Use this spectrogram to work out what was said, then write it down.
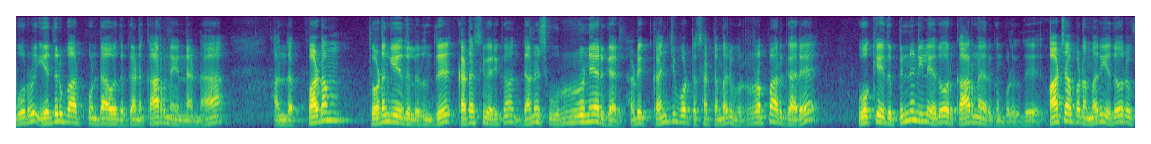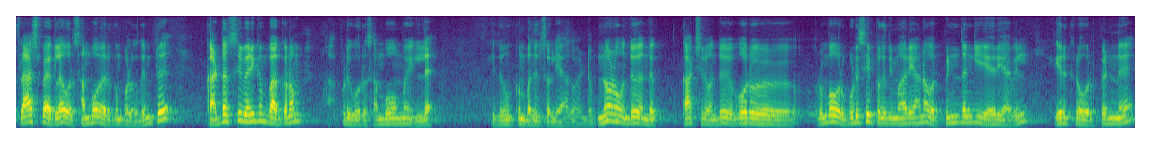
ஒரு எதிர்பார்ப்பு உண்டாவதற்கான காரணம் என்னென்னா அந்த படம் தொடங்கியதுலேருந்து கடைசி வரைக்கும் தனுஷ் உருன்னே இருக்கார். அப்படியே கஞ்சி போட்ட சட்டை மாதிரி விறப்பாக இருக்கார். ஓகே இது பின்னணியில் ஏதோ ஒரு காரணம் இருக்கும் பொழுது பாட்சா படம் மாதிரி ஏதோ ஒரு ஃப்ளாஷ்பேக்கில் ஒரு சம்பவம் இருக்கும் பொழுதுன்ட்டு கடைசி வரைக்கும் பார்க்குறோம். அப்படி ஒரு சம்பவமும் இல்லை. இதுவுக்கும் பதில் சொல்லி ஆக வேண்டும். இன்னொன்று வந்து அந்த காட்சியில் வந்து ஒரு ரொம்ப ஒரு குடிசை பகுதி மாதிரியான ஒரு பின்தங்கிய ஏரியாவில் இருக்கிற ஒரு பெண்ணு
